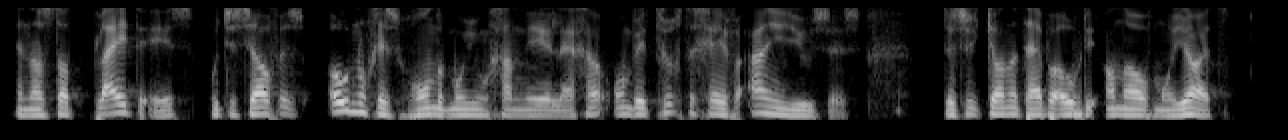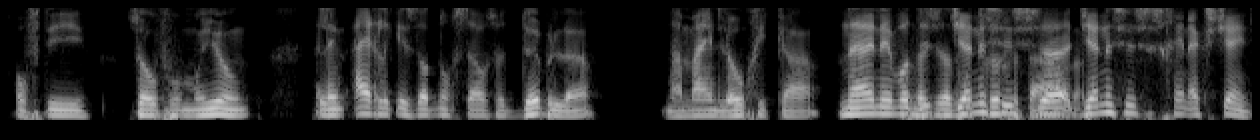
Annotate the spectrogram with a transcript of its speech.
En als dat pleiten is, moet je zelf eens ook nog eens 100 miljoen gaan neerleggen om weer terug te geven aan je users. Dus je kan het hebben over die anderhalf miljard of die zoveel miljoen. Alleen eigenlijk is dat nog zelfs het dubbele, naar mijn logica. Nee, nee, want Genesis, eh. Genesis is geen exchange.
